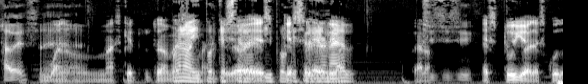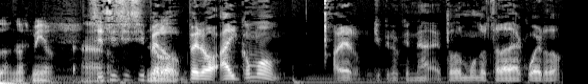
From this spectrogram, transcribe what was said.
¿Sabes? Eh, Bueno, más que tú te lo Bueno, mereces y más porque que se, yo, le- es y porque que se le le dieron a él. Claro. sí, sí, sí. Es tuyo el escudo, no es mío. O sea, Sí, sí, sí, sí, no- pero, pero hay como... A ver, yo creo que nada, todo el mundo estará de acuerdo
